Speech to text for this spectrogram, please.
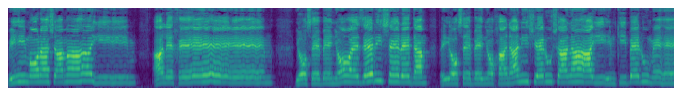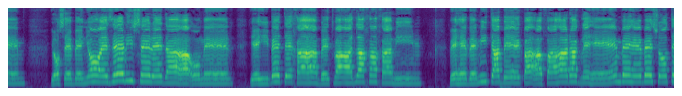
ויהי מור השמיים עליכם. יוסף בן יועזר איש צרדה, ויוסף בן יוחנן איש ירושלים קיבלו מהם. יוסף בן יועזר איש צרדה אומר, יהי ביתך בית ועד לחכמים. והוי מתאבק בעפר רגליהם, והוי שותה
